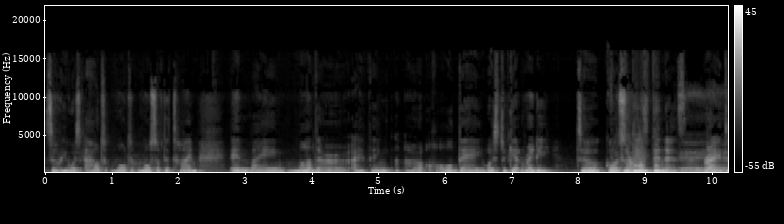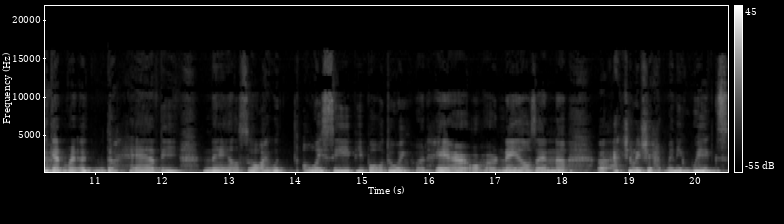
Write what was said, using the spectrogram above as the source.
so he was out most, most of the time. And my mother, I think her whole day was to get ready to go to these dinners, Yeah, yeah, right? To get re- uh, the hair, the nails. So I would always see people doing her hair or her nails, and uh, uh, actually she had many wigs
